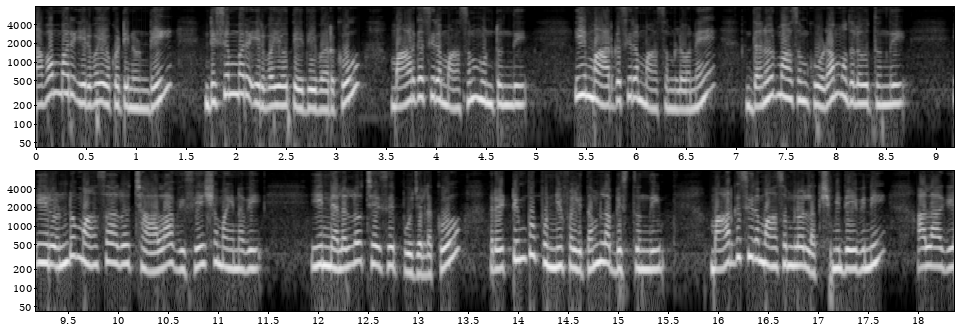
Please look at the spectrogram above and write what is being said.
నవంబర్ ఇరవై ఒకటి నుండి డిసెంబర్ ఇరవయో తేదీ వరకు మార్గశిర మాసం ఉంటుంది. ఈ మార్గశిర మాసంలోనే ధనుర్మాసం కూడా మొదలవుతుంది. ఈ రెండు మాసాలు చాలా విశేషమైనవి. ఈ నెలలో చేసే పూజలకు రెట్టింపు పుణ్యఫలితం లభిస్తుంది. మార్గశిర మాసంలో లక్ష్మీదేవిని అలాగే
